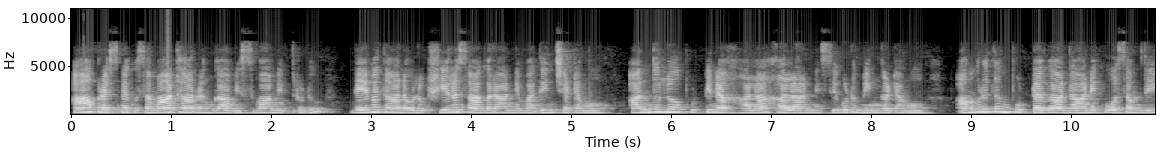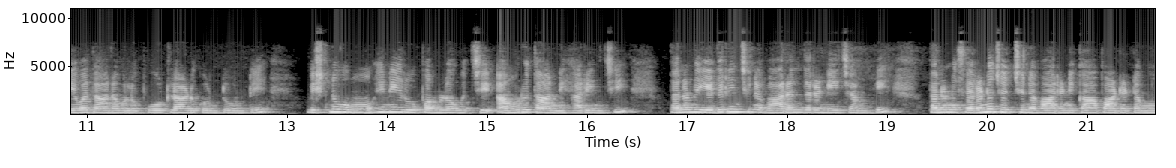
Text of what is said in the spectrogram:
ఆ ప్రశ్నకు సమాధానంగా విశ్వామిత్రుడు దేవదానవులు క్షీరసాగరాన్ని మదించటము అందులో పుట్టిన హలాహలాన్ని శివుడు మింగటము అమృతం పుట్టగా దానికోసం దేవదానవులు పోట్లాడుకుంటూ ఉంటే విష్ణువు మోహిని రూపంలో వచ్చి అమృతాన్ని హరించి తనను ఎదిరించిన వారందరినీ చంపి తనను శరణుచొచ్చిన వారిని కాపాడటము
